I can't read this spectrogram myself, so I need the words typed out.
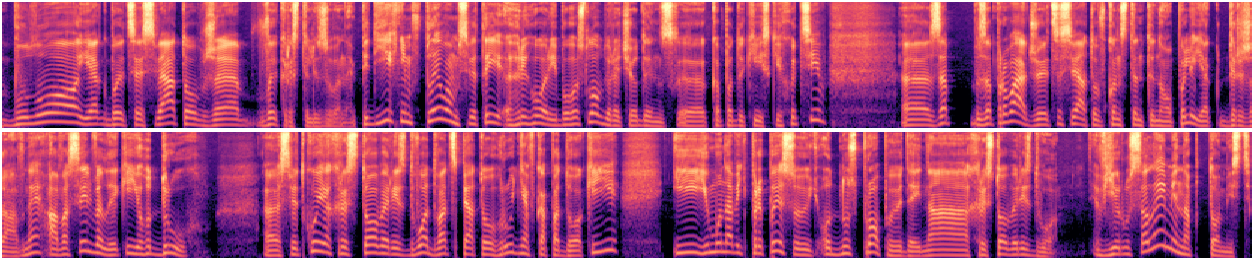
Було якби це свято вже викристалізоване. Під їхнім впливом святий Григорій Богослов, до речі, один з е, кападокійських отців, е, запроваджує це свято в Константинополі як державне, а Василь Великий, його друг, е, святкує Христове Різдво 25 грудня в Кападокії, і йому навіть приписують одну з проповідей на Христове Різдво. В Єрусалимі натомість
